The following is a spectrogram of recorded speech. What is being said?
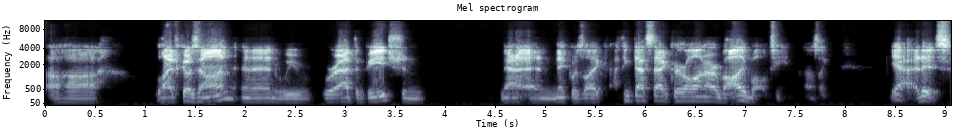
uh, life goes on, and then we were at the beach, and Na- and Nick was like, "I think that's that girl on our volleyball team." I was like, "Yeah, it is."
